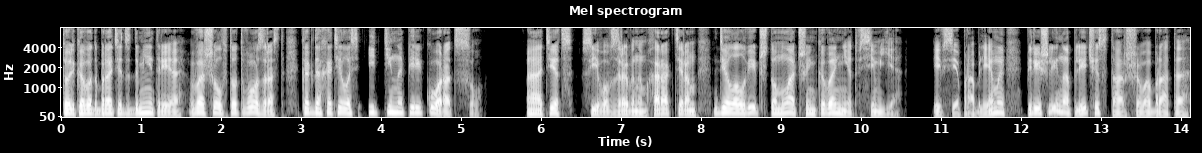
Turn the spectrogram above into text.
Только вот братец Дмитрия вошел в тот возраст, когда хотелось идти наперекор отцу. А отец с его взрывным характером делал вид, что младшенького нет в семье. И все проблемы перешли на плечи старшего брата,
